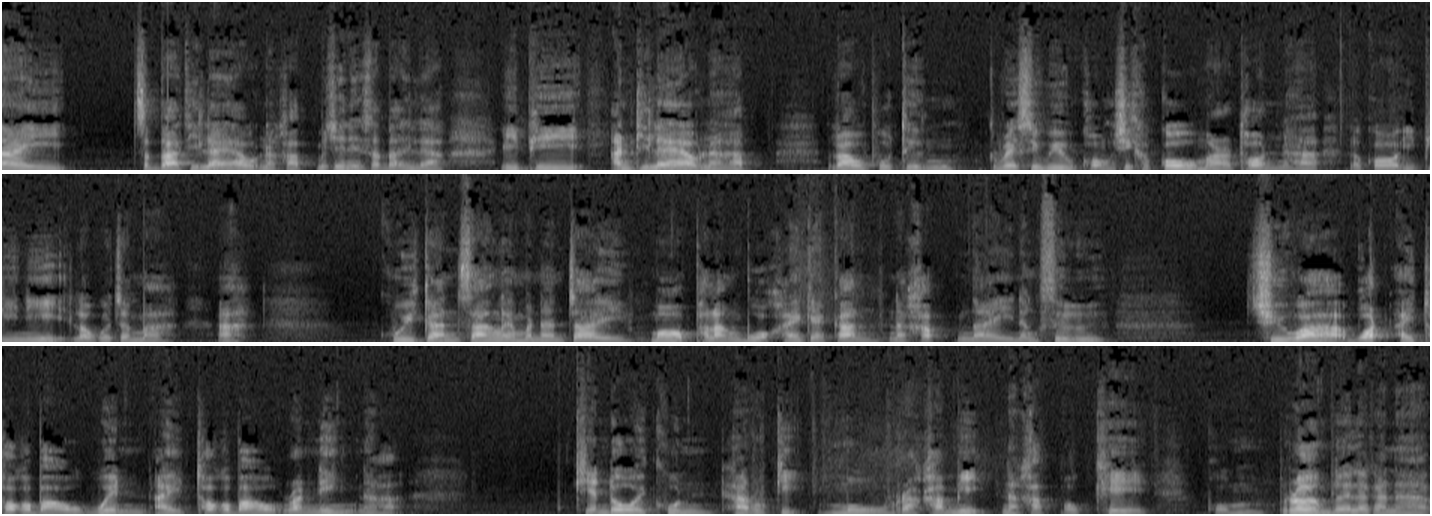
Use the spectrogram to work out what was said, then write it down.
ใน สัปดาห์ที่แล้วนะครับ ไม่ใช่ในสัปดาห์ที่แล้ว EP อันที่แล้วนะครับ เราพูดถึง race review ของชิคาโกมาราธอนนะฮะ แล้วก็ EP นี้เราก็จะมาอะคุยกันสร้างแรงบันดาลใจมอบพลังบวกให้แก่กันนะครับ ในหนังสือ ชื่อว่า What I Talk About When I Talk About Running นะฮะเขียนโดยคุณฮารุกิมูราคามินะครับ โอเค ผมเริ่มเลยแล้วกันนะฮะ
